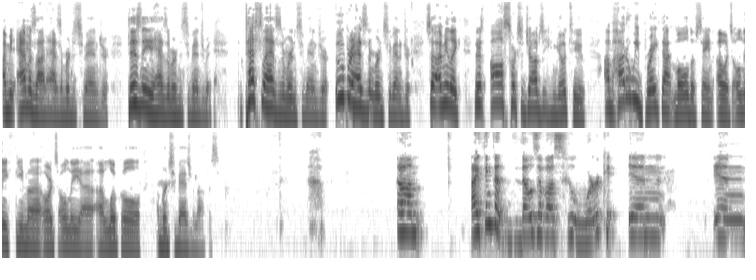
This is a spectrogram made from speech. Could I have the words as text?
I mean, Amazon has emergency manager. Disney has emergency management. Tesla has an emergency manager. Uber has an emergency manager. So I mean, like, there's all sorts of jobs you can go to. Um, how do we break that mold of saying, oh, it's only FEMA or it's only a, a local emergency management office? Um, I think that those of us who work in in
